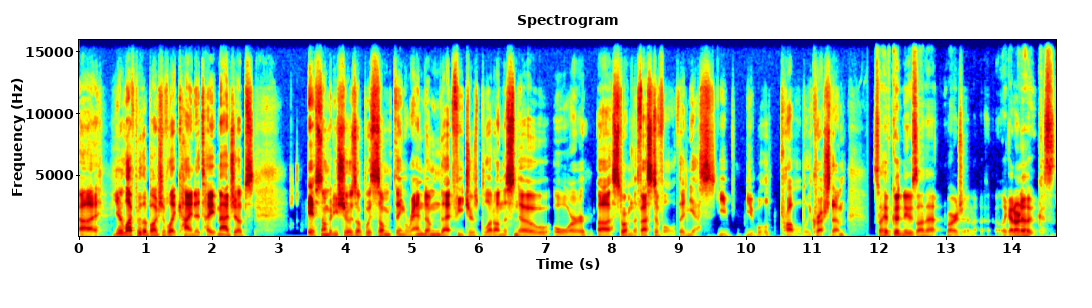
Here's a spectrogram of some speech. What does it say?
uh, you're left with a bunch of like kind of tight matchups. If somebody shows up with something random that features blood on the snow or uh, storm the festival, then yes, you you will probably crush them. So I have good news on that margin. Like I don't know because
